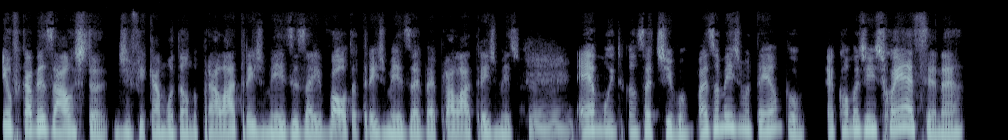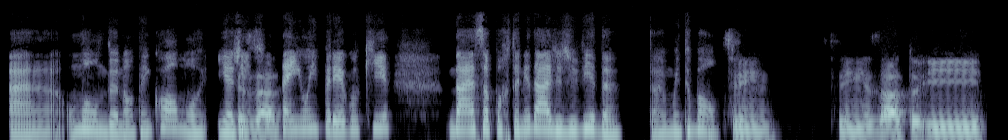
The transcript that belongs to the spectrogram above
eu ficava exausta de ficar mudando para lá três meses, aí volta três meses, aí vai para lá três meses. Sim, É muito cansativo, mas ao mesmo tempo é como a gente conhece, né? O mundo não tem como. E a gente Exato. tem um emprego que dá essa oportunidade de vida. Então é muito bom. sim, sim, exato. E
